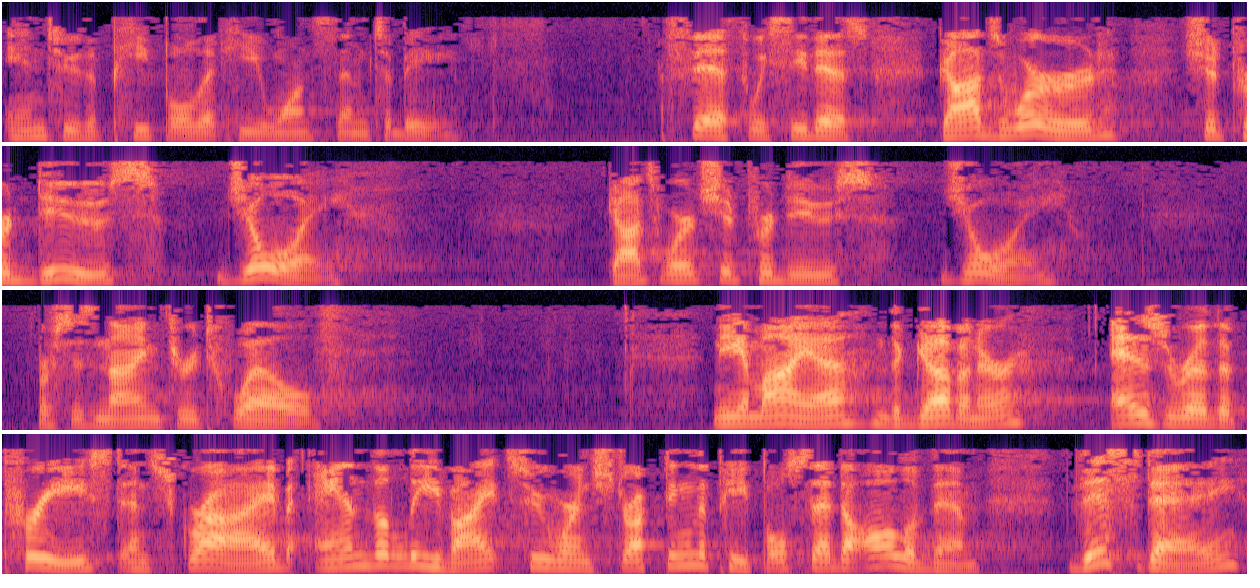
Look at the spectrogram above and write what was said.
into the people that He wants them to be. Fifth, we see this God's Word should produce joy. God's Word should produce joy. Verses 9 through 12. Nehemiah, the governor, Ezra the priest and scribe, and the Levites who were instructing the people said to all of them, This day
